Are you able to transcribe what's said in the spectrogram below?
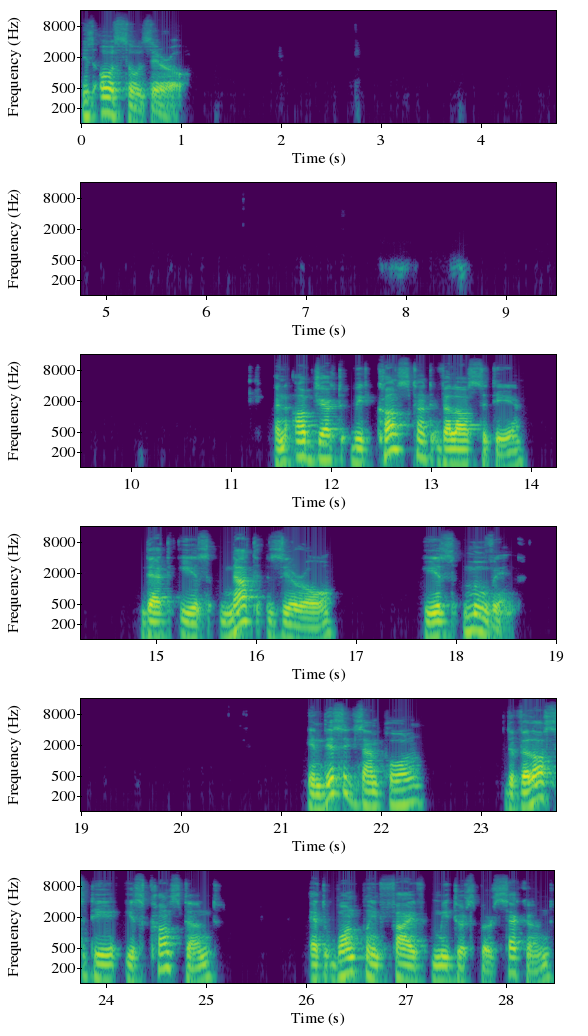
is also zero. An object with constant velocity that is not zero is moving. In this example, the velocity is constant at 1.5 meters per second,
